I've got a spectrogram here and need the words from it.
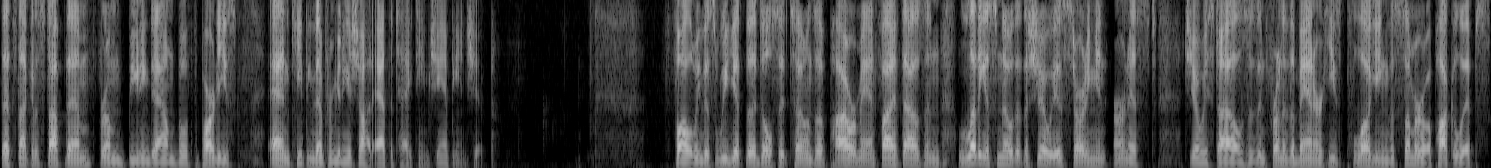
that's not going to stop them from beating down both the parties and keeping them from getting a shot at the tag team championship. Following this, we get the dulcet tones of Power Man 5000, letting us know that the show is starting in earnest. Joey Styles is in front of the banner. He's plugging the Summer of Apocalypse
